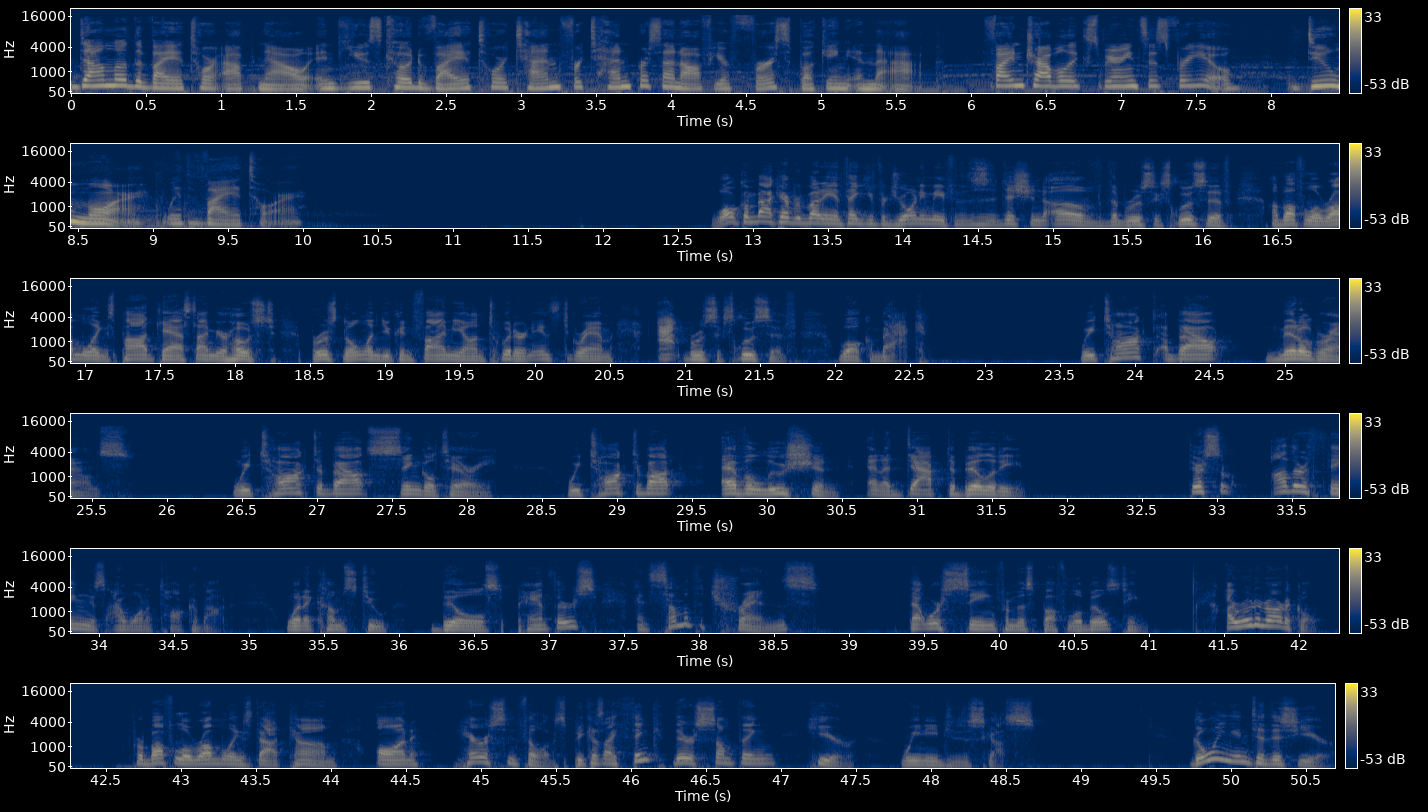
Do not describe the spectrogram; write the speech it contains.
Download the Viator app now and use code Viator10 for 10% off your first booking in the app. Find travel experiences for you. Do more with Viator. Welcome back, everybody, and thank you for joining me for this edition of the Bruce Exclusive, a Buffalo Rumblings podcast. I'm your host, Bruce Nolan. You can find me on Twitter and Instagram at Bruce Exclusive. Welcome back. We talked about middle grounds. We talked about Singletary. We talked about evolution and adaptability. There's some other things I want to talk about when it comes to Bills Panthers and some of the trends that we're seeing from this Buffalo Bills team. I wrote an article for BuffaloRumblings.com on Harrison Phillips because I think there's something here we need to discuss. Going into this year,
